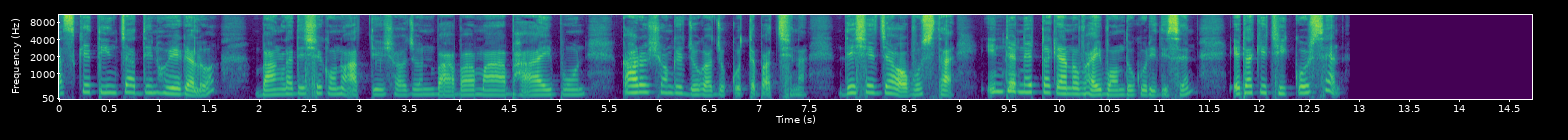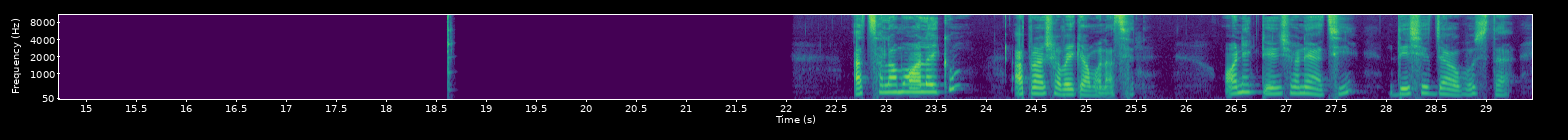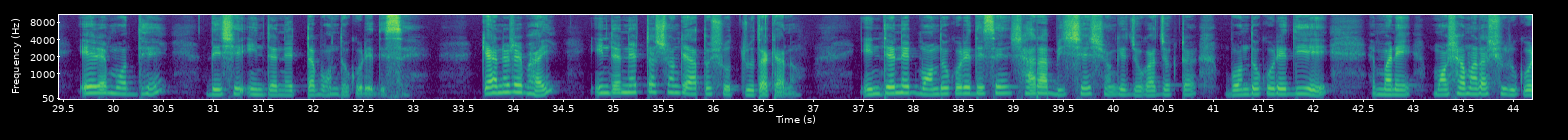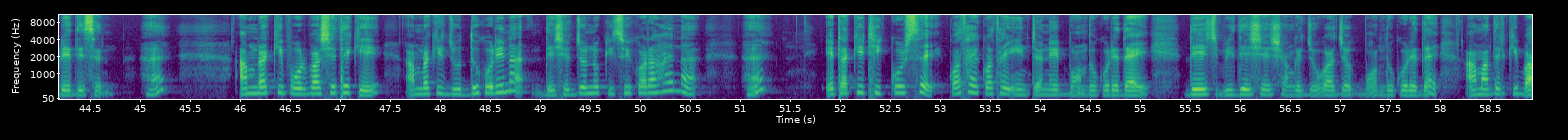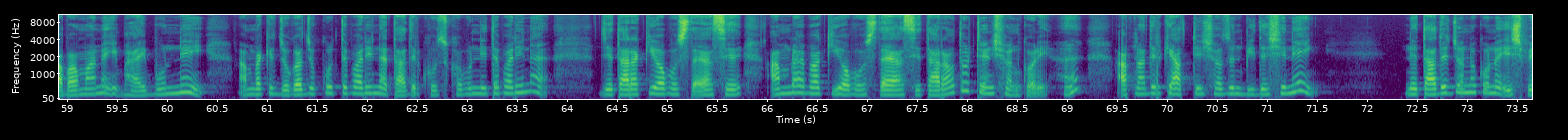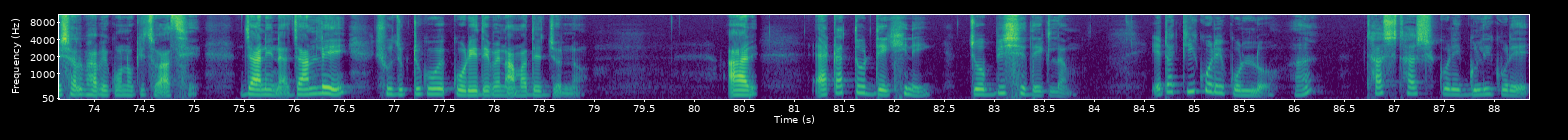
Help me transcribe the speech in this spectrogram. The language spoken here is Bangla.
আজকে তিন চার দিন হয়ে গেল। বাংলাদেশে কোনো আত্মীয় স্বজন, বাবা, মা, ভাই, বোন কারোর সঙ্গে যোগাযোগ করতে পারছি না। দেশের যা অবস্থা, ইন্টারনেটটা কেন ভাই বন্ধ করে দিছেন? এটা কি ঠিক করছেন? আসসালামু আলাইকুম। আপনারা সবাই কেমন আছেন? অনেক টেনশনে আছি। দেশের যা অবস্থা এর মধ্যে দেশে ইন্টারনেটটা বন্ধ করে দিছে। কেন রে ভাই? ইন্টারনেটটার সঙ্গে এত শত্রুতা কেন? ইন্টারনেট বন্ধ করে দিছে, সারা বিশ্বের সঙ্গে যোগাযোগটা বন্ধ করে দিয়ে মানে মশা মারা শুরু করে দিয়েছেন হ্যাঁ? আমরা কি প্রবাসে থেকে, আমরা কি যুদ্ধ করি না? দেশের জন্য কিছুই করা হয় না হ্যাঁ? এটা কি ঠিক করছে? কথায় কথায় ইন্টারনেট বন্ধ করে দেয়, দেশ বিদেশের সঙ্গে যোগাযোগ বন্ধ করে দেয়। আমাদের কি বাবা মা নেই, ভাই বোন নেই? আমরা কি যোগাযোগ করতে পারি না, তাদের খোঁজ খবর নিতে পারি না? যে তারা কি অবস্থায় আছে, আমরা বা কি অবস্থায় আছি, তারাও তো টেনশন করে হ্যাঁ? আপনাদের কি আত্মীয় স্বজন বিদেশে নেই? নে, তাদের জন্য কোনো স্পেশালভাবে কোনো কিছু আছে? জানি না, জানলেই সুযোগটুকু করে দেবেন আমাদের জন্য। আর একাত্তর দেখিনি, চব্বিশে দেখলাম। এটা কি করে করল হ্যাঁ? ঠাস ঠাস করে গুলি করে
